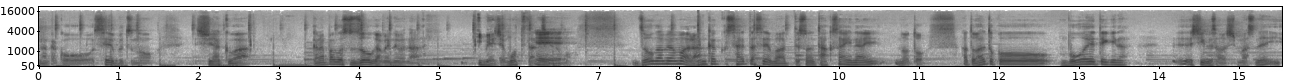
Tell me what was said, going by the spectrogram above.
なんかこう生物の主役はガラパゴスゾウガメのようなイメージを持ってたんですけども、えー、ゾウガメはまあ乱獲されたせいもあってそんなたくさんいないのとあと割とこう防衛的な仕草をしますね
